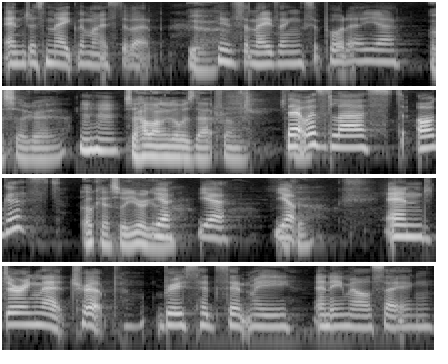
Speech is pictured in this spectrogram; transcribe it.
and just make the most of it." yeah, He's amazing supporter. Yeah, that's so great. hmm So how long ago was that from? that was last August. okay. So a year ago. Yeah, yeah, yep. Okay. And during that trip, Bruce had sent me an email saying,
